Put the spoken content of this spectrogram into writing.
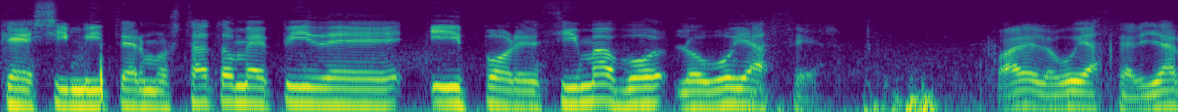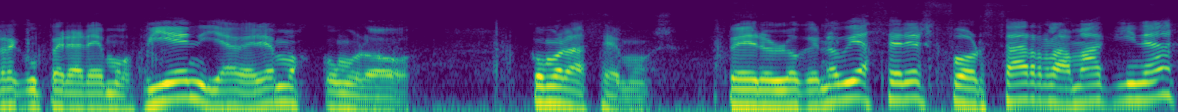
que si mi termostato me pide ir por encima, lo voy a hacer. Vale, lo voy a hacer. Ya recuperaremos bien y ya veremos cómo lo, cómo lo hacemos. Pero lo que no voy a hacer es forzar la máquina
